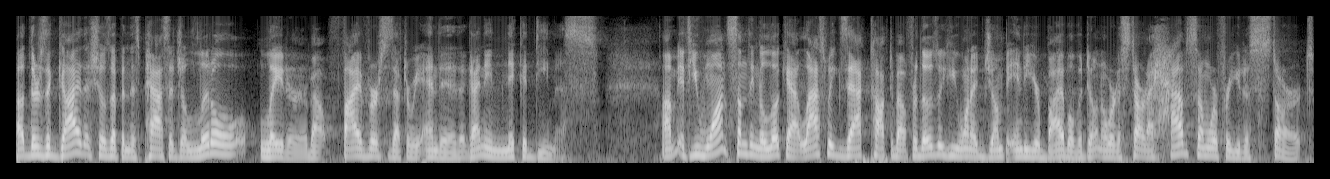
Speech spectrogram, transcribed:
uh, there's a guy that shows up in this passage a little later, about five verses after we ended, a guy named Nicodemus. Um, if you want something to look at, last week Zach talked about for those of you who want to jump into your Bible but don't know where to start, I have somewhere for you to start.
